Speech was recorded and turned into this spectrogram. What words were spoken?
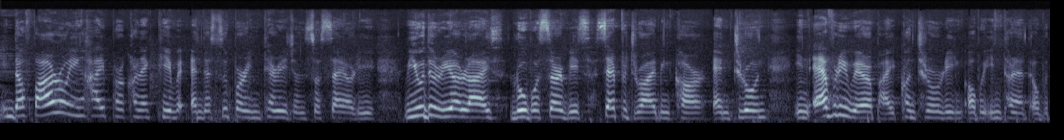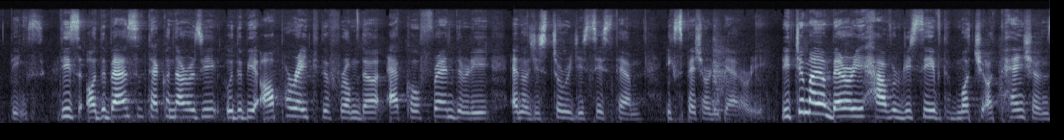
In the following hyperconnective and super intelligent society, we would realize robot service, self-driving car, and drone in everywhere by controlling of Internet of Things. This advanced technology would be operated from the eco-friendly energy storage system, especially battery. Lithium-ion battery have received much attention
